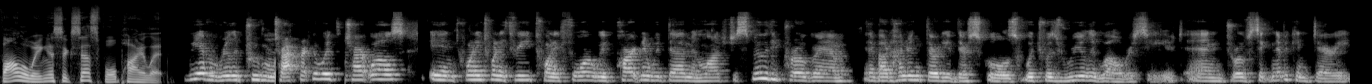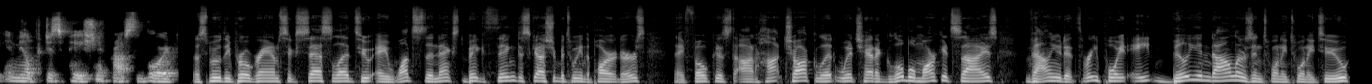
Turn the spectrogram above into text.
following a successful pilot. We have a really proven track record with Chartwells. In 2023 24, we partnered with them and launched a smoothie program in about 130 of their schools, which was really well received and drove significant dairy and meal participation across the board. The smoothie program's success led to a what's the next big thing discussion between the partners. They focused on hot chocolate, which had a global market size valued at $3.8 billion in 2022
